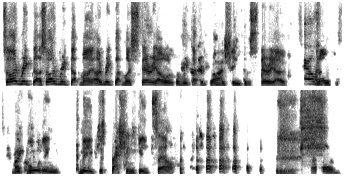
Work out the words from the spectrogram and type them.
So I rigged up. So I rigged up my. I rigged up my stereo. I rigged up the drum machine for the stereo. Tell and I was just recording me just bashing beats out. um,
